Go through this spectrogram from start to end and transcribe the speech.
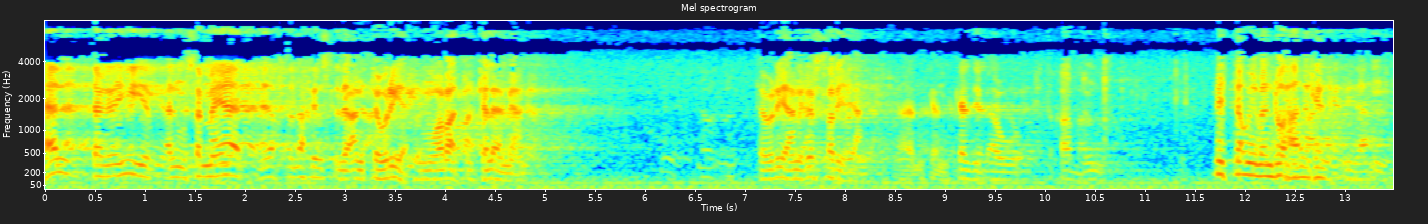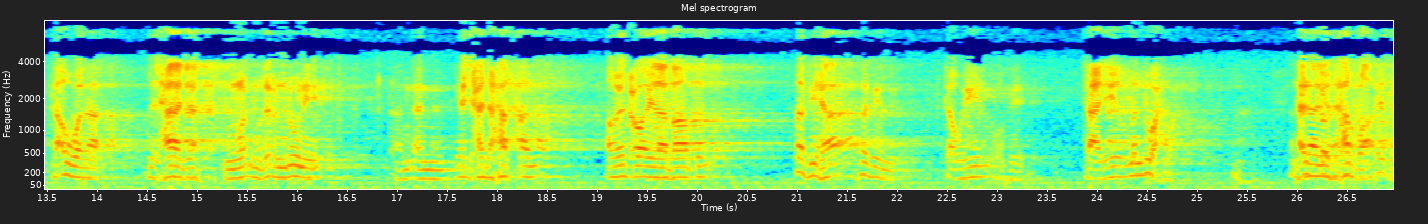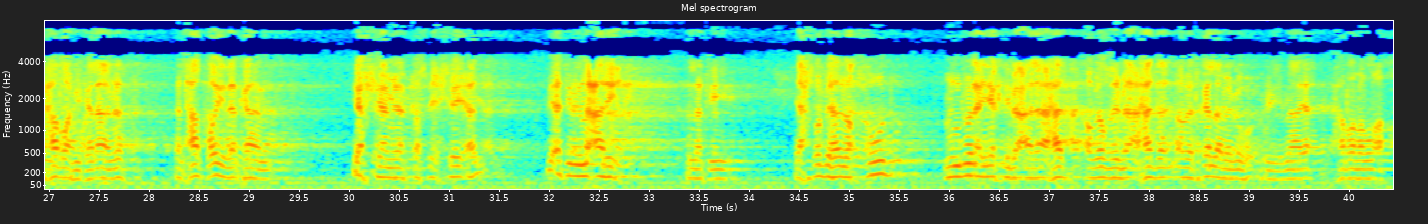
هل تغيير المسميات يقصد الأخ يسأل عن التوريح المواراة في الكلام يعني. توريح يعني غير صريح يعني كان كذب أو احتقار دون. بالتأويل مندوحة على الكذب. إذا تأول للحاجة من دون أن أن يجحد حقا أو يدعو إلى باطل ففيها ففي التأويل وفي التعريض مندوحة. الإنسان يتحرى يتحرى في كلامه الحق وإذا كان يخشى من التصريح شيئا يأتي بالمعاريض التي يحصل بها المقصود من دون أن يكذب على أحد أو يظلم أحدا أو يتكلم بما حرم الله.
